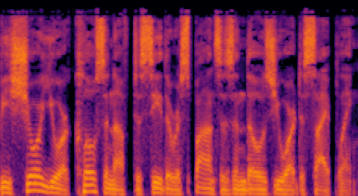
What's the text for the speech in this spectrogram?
Be sure you are close enough to see the responses in those you are discipling.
